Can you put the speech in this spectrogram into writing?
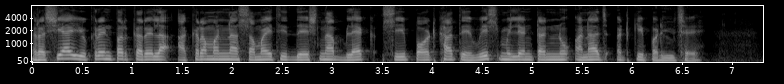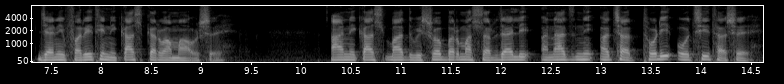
રશિયાએ યુક્રેન પર કરેલા આક્રમણના સમયથી દેશના બ્લેક સી પોર્ટ ખાતે વીસ મિલિયન ટનનું અનાજ અટકી પડ્યું છે, જેની ફરીથી નિકાસ કરવામાં આવશે. આ નિકાસ બાદ વિશ્વભરમાં સર્જાયેલી અનાજની અછત થોડી ઓછી થશે.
